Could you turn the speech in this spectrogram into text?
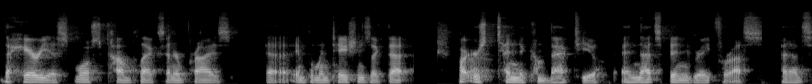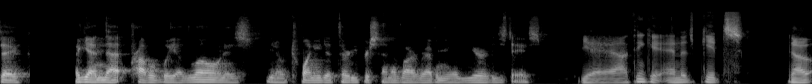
the hairiest, most complex enterprise uh, implementations like that, partners tend to come back to you. And that's been great for us. And I'd say, again, that probably alone is, you know, 20 to 30% of our revenue a year these days. Yeah, I think it, and it gets, you know,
